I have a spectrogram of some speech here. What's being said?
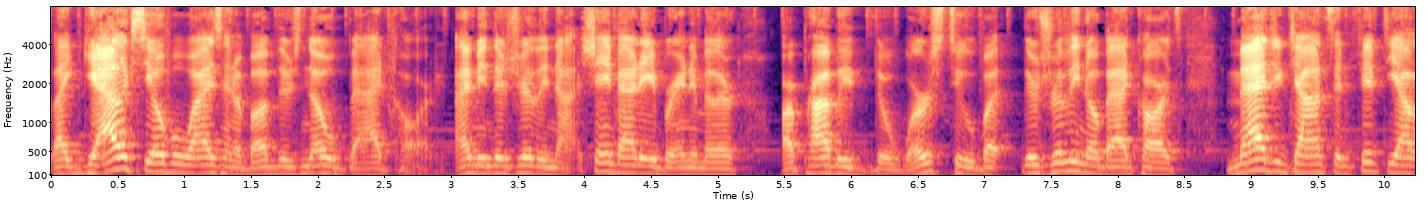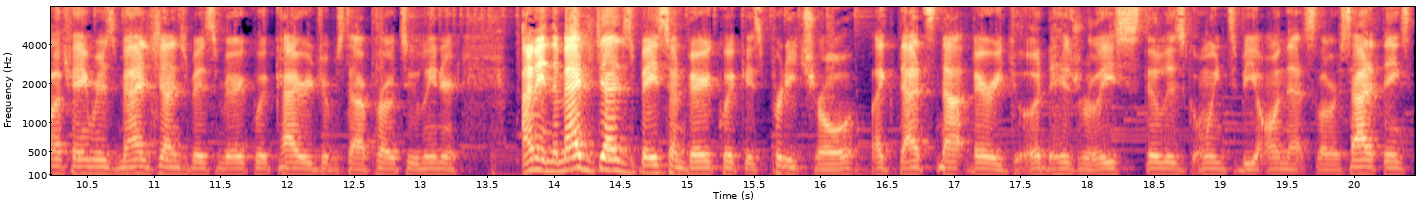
Like Galaxy Opal wise and above, there's no bad card. I mean, there's really not. Shane Battier, Brandon Miller are probably the worst two, but there's really no bad cards. Magic Johnson, 50 Hall of Famers. Magic Johnson based on very quick. Kyrie Dribble Pro 2 leaner. I mean, the Magic Johnson based on very quick is pretty troll. Like, that's not very good. His release still is going to be on that slower side of things,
